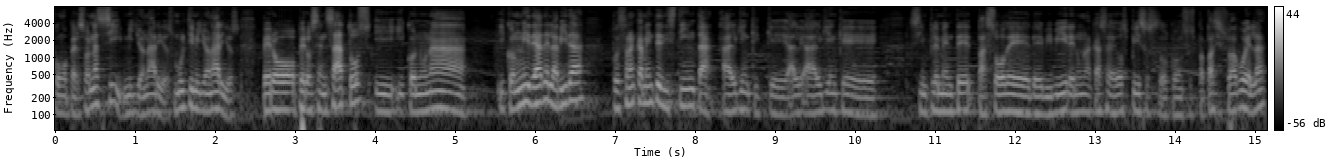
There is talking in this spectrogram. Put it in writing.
como personas, sí, millonarios, multimillonarios, pero, pero sensatos y, con una, y con una idea de la vida, pues francamente distinta a alguien que, a alguien que simplemente pasó de, de vivir en una casa de dos pisos con sus papás y su abuela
